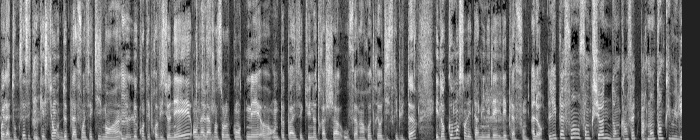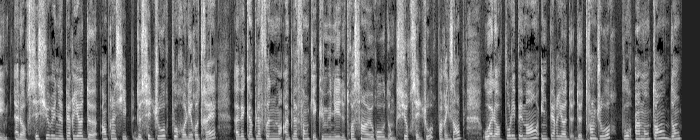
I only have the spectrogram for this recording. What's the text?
Voilà, donc ça c'est une question de plafond, effectivement. Hein. Mm. Le, compte est provisionné, on a l'argent sur le compte, mais euh, on ne peut pas effectuer notre achat ou faire un retrait au distributeur. Et donc comment sont déterminés les, plafonds? Alors, les plafonds fonctionnent donc en fait par montant cumulé. Alors, c'est sur une période en principe de 7 jours pour les retraits, avec un plafonnement, un plafond qui est cumulé de 300 euros donc sur 7 jours par exemple, ou alors pour les paiements, une période de 30 jours pour un montant donc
